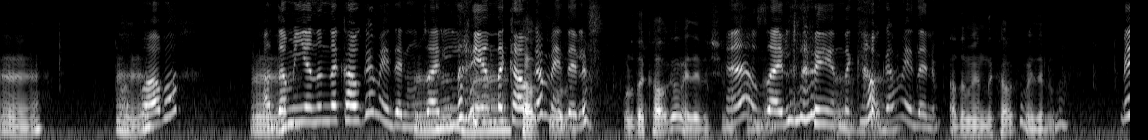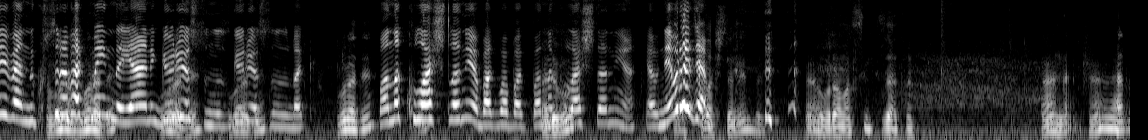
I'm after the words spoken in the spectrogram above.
Ee? Baba bak. Adamın yanında kavga mı edelim? Ee, Uzaylıların ee, yanında kavga kalk mı edelim? Burada kavga mı edelim şimdi? He uzaylıların yanında Ee, kavga ee. mı edelim? Adamın yanında kavga mı edelim lan? Beyefendi kusura vur hadi, bakmayın da yani vur hadi, görüyorsunuz vur hadi. görüyorsunuz bak. Vur hadi. Bana kulaşlanıyor bak bak bak bana Hadi vur. kulaşlanıyor. Ya ne vuracağım? Ulaşlanayım da. ha, vuramazsın ki zaten. Ha, ne, ha nerede?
